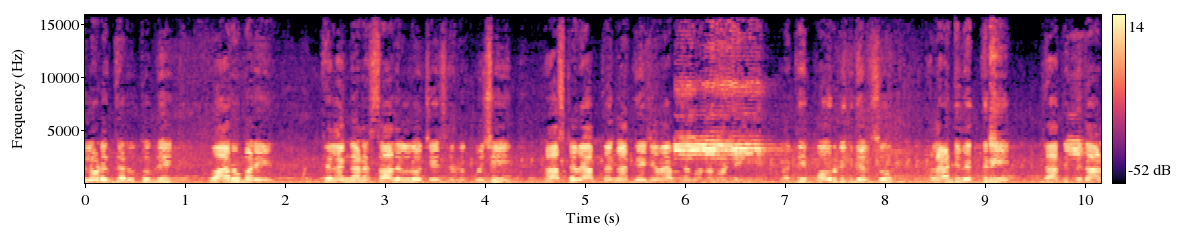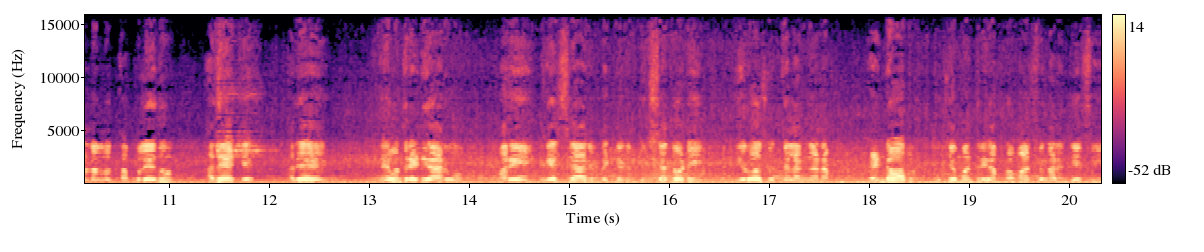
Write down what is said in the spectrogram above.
పిలవడం జరుగుతుంది. వారు మరి తెలంగాణ సాధనలో చేసిన కృషి రాష్ట్ర వ్యాప్తంగా దేశవ్యాప్తంగా ఉన్నటువంటి ప్రతి పౌరుడికి తెలుసు. అలాంటి వ్యక్తిని జాతిపిత అనడంలో తప్పులేదు అదే అదే రేవంత్ రెడ్డి గారు మరి కేసీఆర్ పెట్టిన భిక్షతోటి ఈరోజు తెలంగాణ రెండవ ముఖ్యమంత్రిగా ప్రమాణ స్వీకారం చేసి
